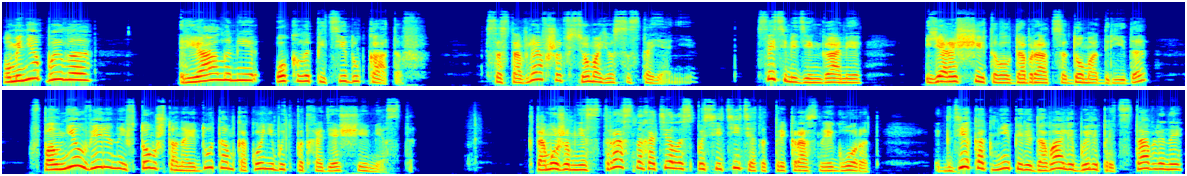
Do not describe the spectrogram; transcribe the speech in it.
У меня было реалами около пяти дукатов, составлявших все мое состояние. С этими деньгами я рассчитывал добраться до Мадрида, вполне уверенный в том, что найду там какое-нибудь подходящее место. К тому же мне страстно хотелось посетить этот прекрасный город, где, как мне передавали, были представлены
